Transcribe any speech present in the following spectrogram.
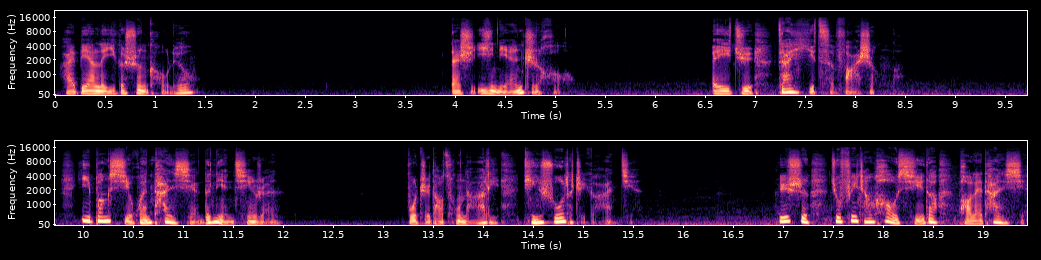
还编了一个顺口溜。但是，一年之后，悲剧再一次发生了。一帮喜欢探险的年轻人，不知道从哪里听说了这个案件，于是就非常好奇的跑来探险。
